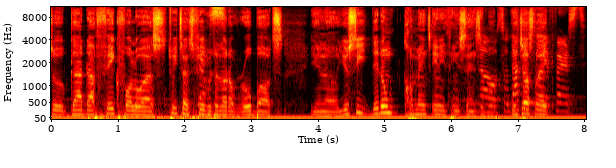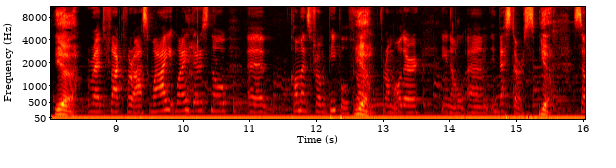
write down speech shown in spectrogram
to gather fake followers. Twitter is filled with a lot of robots. You know, you see, they don't comment anything sensible. no, so that it's just like, first yeah, red flag for us. Why why there is no uh, comments from people from Yeah. from other you know um, investors? yeah, So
